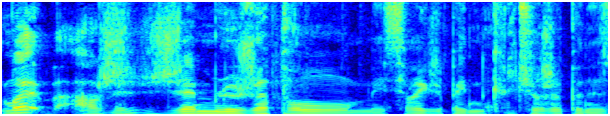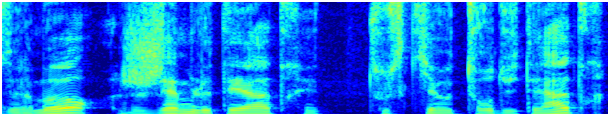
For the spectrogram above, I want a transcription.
Ouais, bah, j'aime le Japon, mais c'est vrai que j'ai pas une culture japonaise de la mort. J'aime le théâtre et tout ce qu'il y a autour du théâtre.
